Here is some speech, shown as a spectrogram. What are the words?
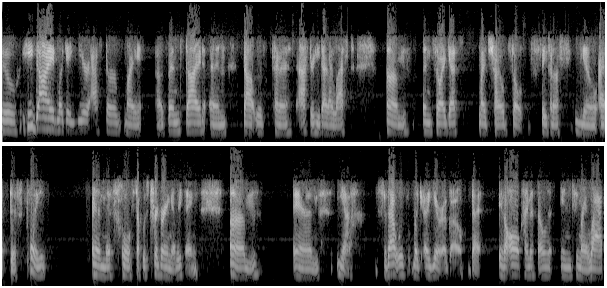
who he died like a year after my husband died, and that was kind of after he died. I left, um, and so I guess my child felt safe enough, you know, at this point, and this whole stuff was triggering everything. Um, and yeah, so that was like a year ago that it all kind of fell into my lap.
